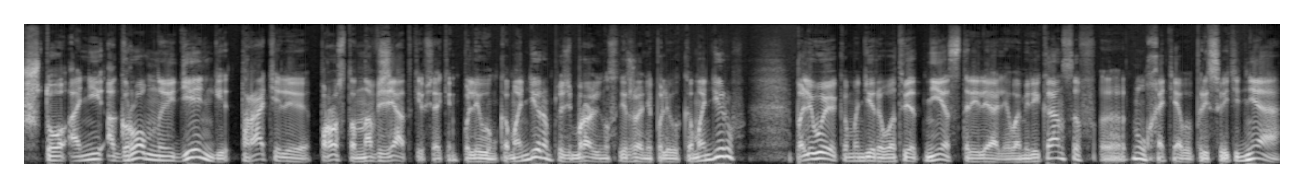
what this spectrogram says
что они огромные деньги тратили просто на взятки всяким полевым командирам, то есть брали на содержание полевых командиров. Полевые командиры в ответ не стреляли в американцев, э, ну, хотя бы при свете дня.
